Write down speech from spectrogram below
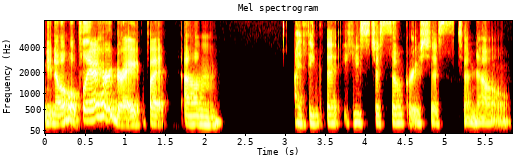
you know, hopefully I heard right. But um, I think that he's just so gracious to know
